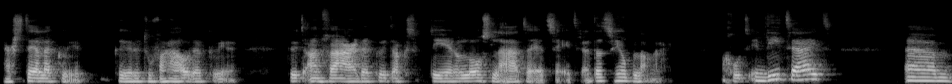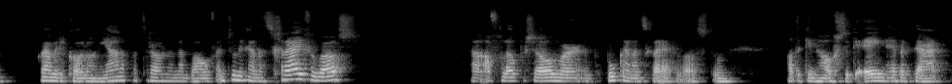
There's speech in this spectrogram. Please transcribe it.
herstellen, kun je, kun je ertoe verhouden, kun je, kun je het aanvaarden, kun je het accepteren, loslaten, et cetera. Dat is heel belangrijk. Maar goed, in die tijd ehm, kwamen die koloniale patronen naar boven. En toen ik aan het schrijven was, afgelopen zomer het boek aan het schrijven was, toen had ik in hoofdstuk 1, heb ik daar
